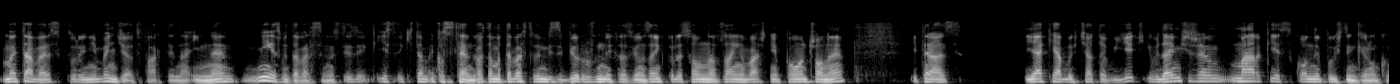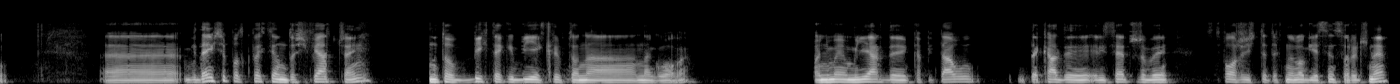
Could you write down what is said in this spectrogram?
metavers, który nie będzie otwarty na inne, nie jest metaversem. Jest, jest, jest jakiś tam ekosystem. De facto metavers to jest zbiór różnych rozwiązań, które są nawzajem właśnie połączone. I teraz jak ja bym chciał to widzieć i wydaje mi się, że Mark jest skłonny pójść w tym kierunku. E, wydaje mi się pod kwestią doświadczeń, no to Big Tech bije krypto na, na głowę. Oni mają miliardy kapitału, dekady research, żeby stworzyć te technologie sensoryczne,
